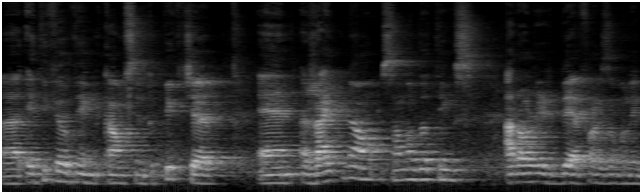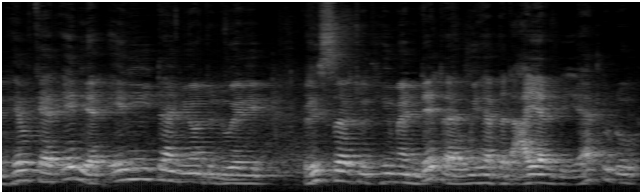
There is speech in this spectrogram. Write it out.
ethical thing comes into picture, and right now some of the things are already there. For example, in healthcare area, anytime you want to do any research with human data, we have that IRB. You have to do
